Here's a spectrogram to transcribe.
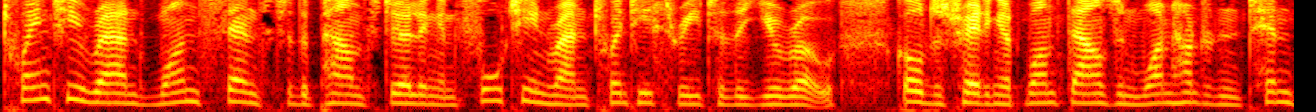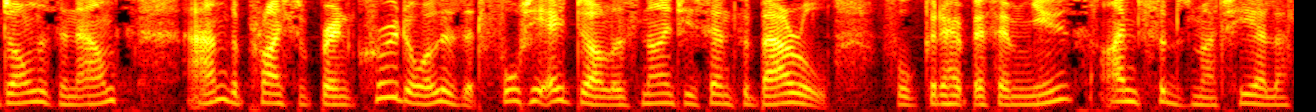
20 rand 1 cents to the pound sterling and 14 rand 23 to the euro. Gold is trading at $1,110 an ounce and the price of Brent crude oil is at $48.90 a barrel. For Good Hope FM News, I'm Subs Matiela.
